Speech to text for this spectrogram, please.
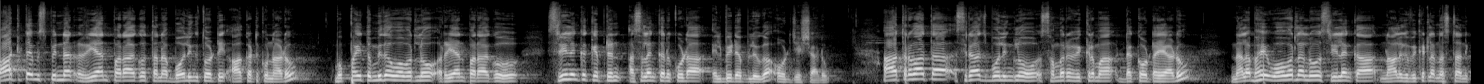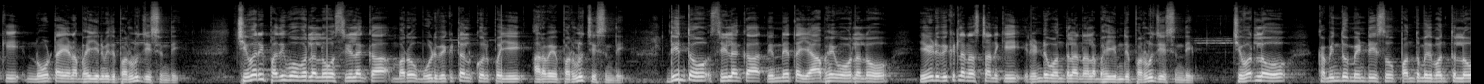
Part time spinner Riyan Parag తన బౌలింగ్ తోటి ఆకట్టుకున్నాడు. ముప్పై తొమ్మిదో ఓవర్లో రియాన్ పరాగు శ్రీలంక కెప్టెన్ అసలంకను కూడా ఎల్బీడబ్ల్యూగా అవుట్ చేశాడు. ఆ తర్వాత సిరాజ్ బౌలింగ్లో సమర విక్రమ డక్అవుట్ అయ్యాడు. నలభై ఓవర్లలో శ్రీలంక నాలుగు వికెట్ల నష్టానికి నూట ఎనభై ఎనిమిది పరులు చేసింది. చివరి పది ఓవర్లలో శ్రీలంక మరో మూడు వికెట్లను కోల్పోయి అరవై పరులు చేసింది. దీంతో శ్రీలంక నిర్ణీత యాభై ఓవర్లలో ఏడు వికెట్ల నష్టానికి రెండు వందల నలభై ఎనిమిది పరులు చేసింది. చివరిలో కమిందు మెండీసు పంతొమ్మిది బంతుల్లో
